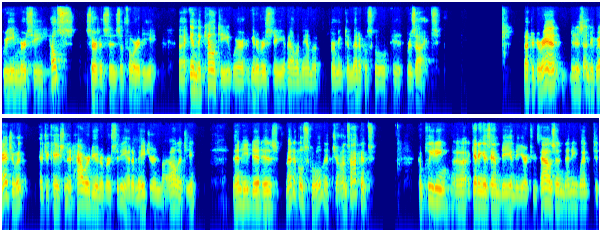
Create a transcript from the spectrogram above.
Green Mercy Health Services Authority uh, in the county where University of Alabama Birmingham Medical School resides. Dr. Durant did his undergraduate education at Howard University, had a major in biology. Then he did his medical school at Johns Hopkins. completing, uh, getting his MD in the year 2000. Then he went to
